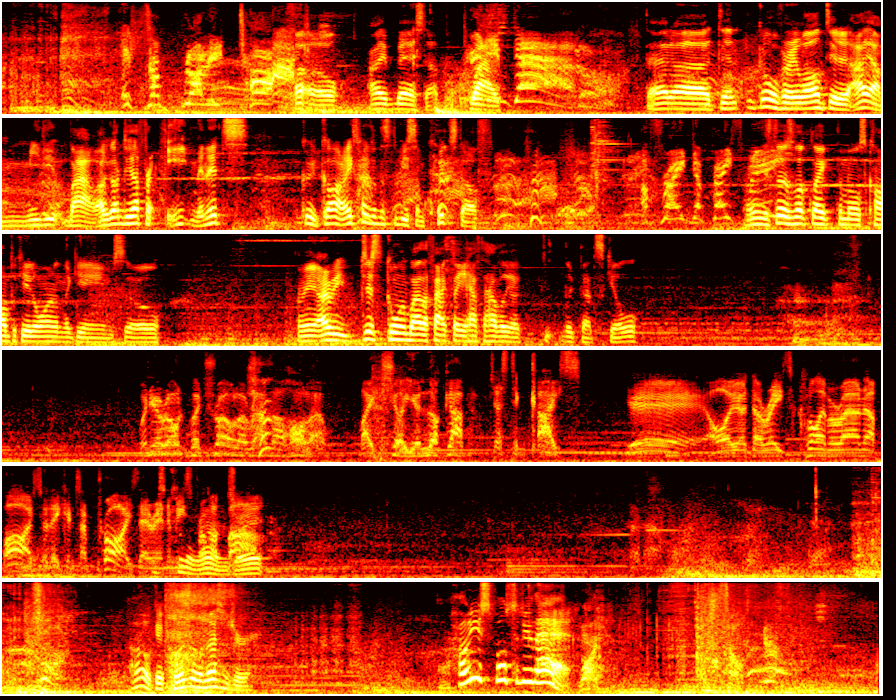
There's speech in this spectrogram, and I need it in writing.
It's a bloody talk. Uh-oh. I messed up. Wow. That uh didn't go very well, did it? I immediately wow, I gotta do that for eight minutes? Good god, I expected this to be some quick stuff. To face I mean this does look like the most complicated one in the game, so I mean I mean just going by the fact that you have to have like a like that skill. When you're on patrol around the hollow, make sure you look up just in case. Yeah, I heard the race climb around up high so they can surprise their Let's enemies from worms, above. right? Oh, get close to the messenger. How are you supposed to do that?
